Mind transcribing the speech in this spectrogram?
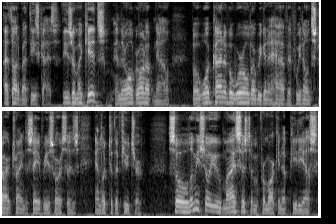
I thought about these guys. These are my kids, and they're all grown up now. But what kind of a world are we going to have if we don't start trying to save resources and look to the future? So let me show you my system for marking up PDFs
